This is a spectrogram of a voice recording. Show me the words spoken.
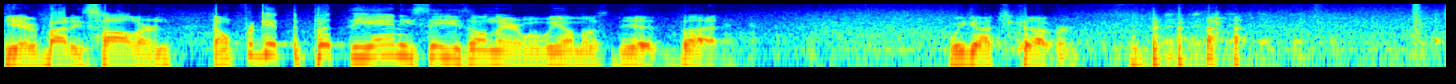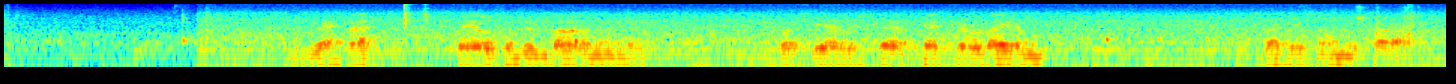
Yeah, everybody's hollering, don't forget to put the anti-seize on there. Well, we almost did, but we got you covered. The graphite fell to the bottom and the, what's the other stuff? Petrolatum. Looks like it's on the top.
